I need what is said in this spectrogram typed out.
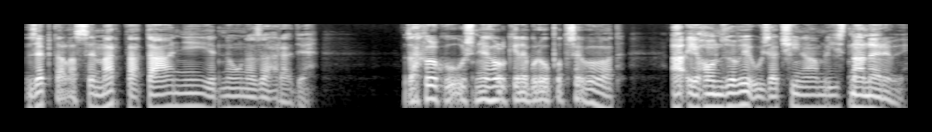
Zeptala se Marta Táni jednou na zahradě. Za chvilku už mě holky nebudou potřebovat a i Honzovi už začínám líst na nervy.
